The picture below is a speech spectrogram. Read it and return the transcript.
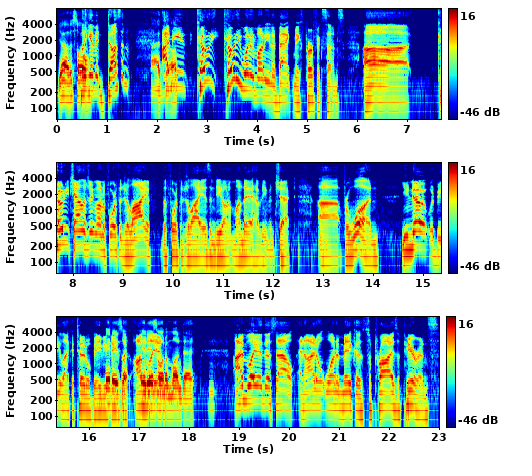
yeah, this all. Like if it doesn't, I mean, Cody Cody winning Money in the Bank makes perfect sense. Uh, Cody challenging on the Fourth of July. If the Fourth of July is indeed on a Monday, I haven't even checked. Uh, for one you know it would be like a total baby it face. Is like, it laying, is on a Monday. I'm laying this out, and I don't want to make a surprise appearance.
